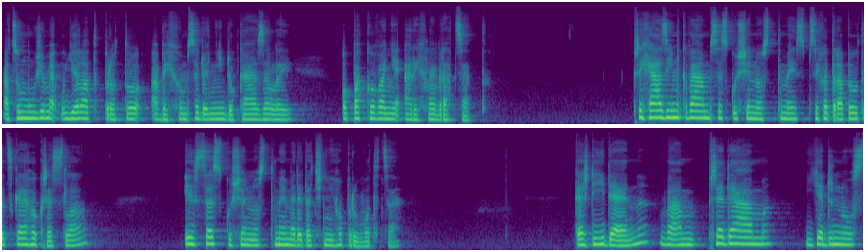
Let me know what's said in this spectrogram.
a co můžeme udělat pro to, abychom se do ní dokázali opakovaně a rychle vracet. Přicházím k vám se zkušenostmi z psychoterapeutického křesla i se zkušenostmi meditačního průvodce. Každý den vám předám jednu z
